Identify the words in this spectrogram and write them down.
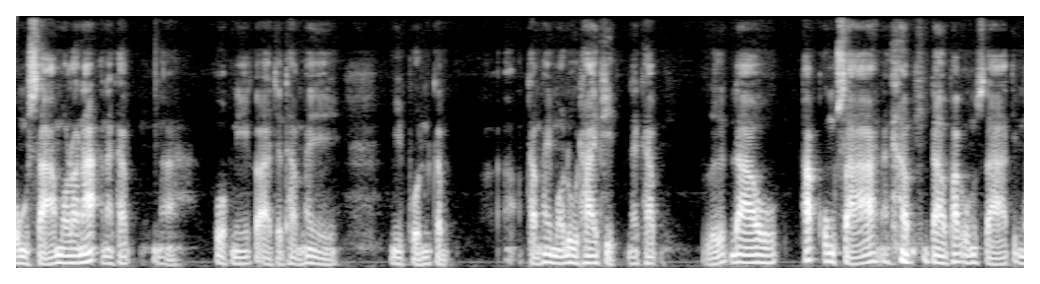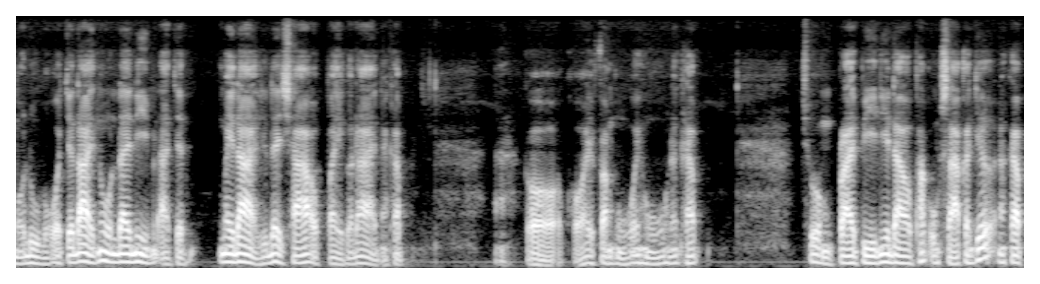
องศามรณะนะครับนะพวกนี้ก็อาจจะทำให้มีผลกับอ่าทำให้หมอดูทายผิดนะครับ หรือดาวพักองศานะครับ ดาวพักองศาที่หมอดูบอกว่าจะได้โน่นได้นี่มันอาจจะไม่ได้หรือได้ช้าออกไปก็ได้นะครับอะก็ขอให้ฟังหูไว้หูนะครับ ช่วงปลายปีนี้ดาวพักองศากันเยอะนะครับ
